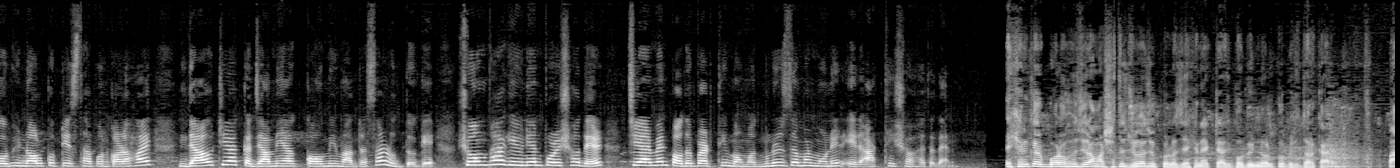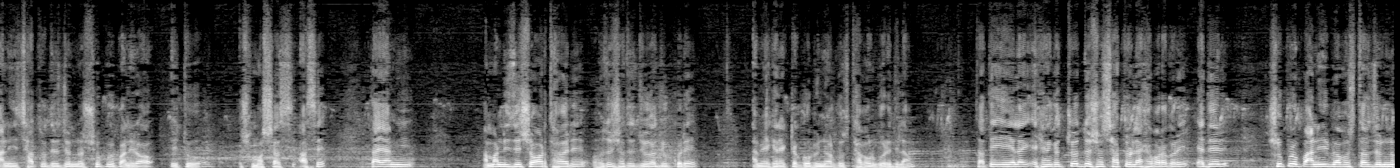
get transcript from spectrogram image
গভীর নলকূপটি স্থাপন করা হয় ডাউটিয়া জামিয়া কওমি মাদ্রাসার উদ্যোগে। সোমভাগ ইউনিয়ন পরিষদের চেয়ারম্যান পদপ্রার্থী মোহাম্মদ মুনুজ্জামান মনির এর আর্থিক সহায়তা দেন। এখানকার বড় হুজুর আমার সাথে যোগাযোগ করল যে এখানে একটা গভীর নলকূপের দরকার। পানি ছাত্রদের জন্য সুপুর পানির একটু সমস্যা আছে। তাই আমি আমার নিজস্ব অর্থায়নে হুজুরের সাথে যোগাযোগ করে আমি এখানে একটা গভীর নলকূপ স্থাপন করে দিলাম। তাতে এখানকার চোদ্দোশো ছাত্র লেখাপড়া করে। এদের সুপ্র পানির ব্যবস্থার জন্য,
